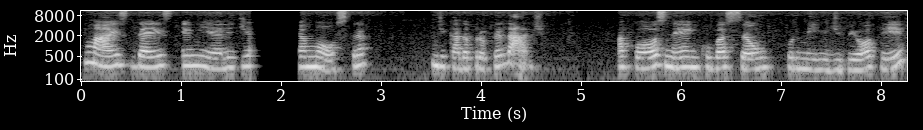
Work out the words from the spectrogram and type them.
mais 10 ml de amostra de cada propriedade. Após né, a incubação por meio de BOD,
